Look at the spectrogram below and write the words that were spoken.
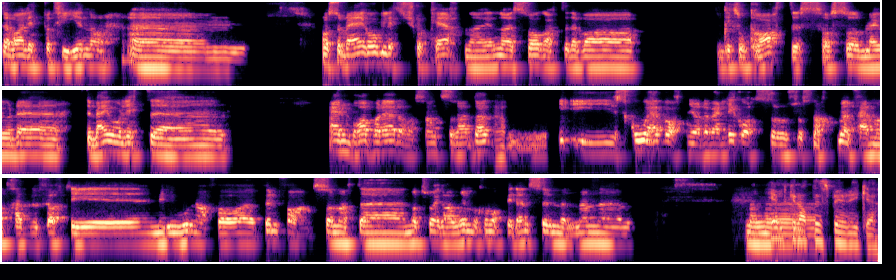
Det var litt på tide nå. Um, og så ble jeg òg litt sjokkert når jeg, når jeg så at det var liksom gratis, og så ble jo det Det ble jo litt eh, endra på det, da. Sant? Så da, da, i, i Sko Everton gjør det veldig godt, så, så snakker vi 35-40 millioner for pund for han. Sånn at eh, nå tror jeg aldri vi kommer opp i den summen, men, eh, men Helt eh, gratis blir det ikke.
